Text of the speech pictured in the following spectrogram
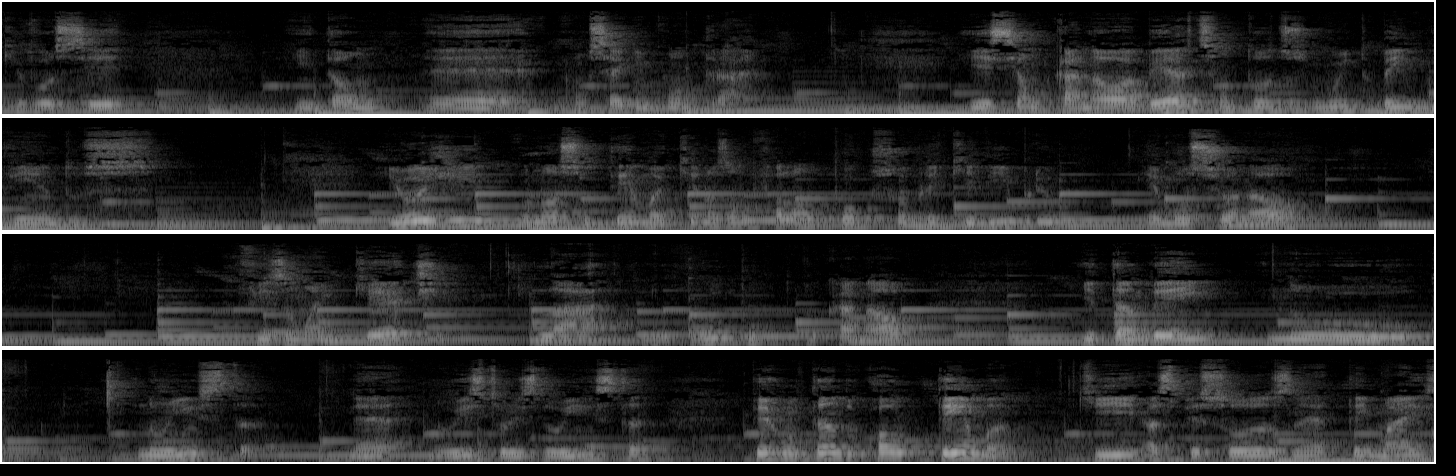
que você então é, consegue encontrar. E esse é um canal aberto, são todos muito bem-vindos. E hoje o nosso tema aqui nós vamos falar um pouco sobre equilíbrio emocional. Eu fiz uma enquete lá no grupo, no canal e também no, no Insta, né, no Stories do Insta, perguntando qual o tema que as pessoas né, têm mais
